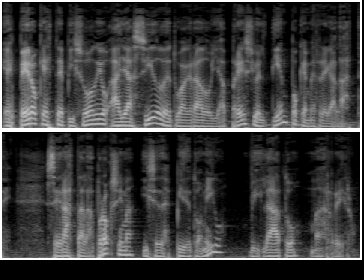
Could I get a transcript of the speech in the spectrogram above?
Espero que este episodio haya sido de tu agrado y aprecio el tiempo que me regalaste. Será hasta la próxima y se despide tu amigo Vilato Marrero.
